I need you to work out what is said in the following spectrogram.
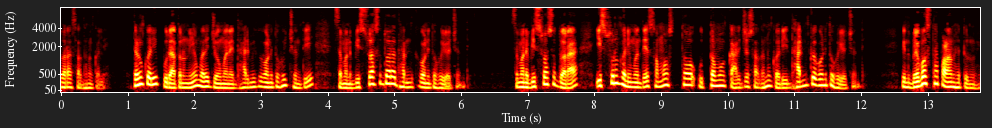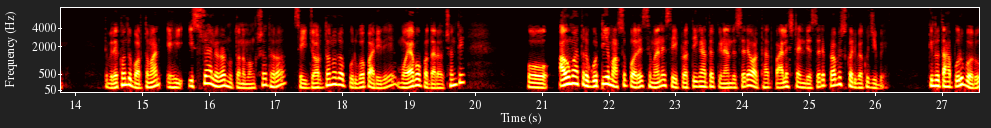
ଦ୍ୱାରା ସାଧନ କଲେ। ତେଣୁକରି ପୁରାତନ ନିୟମରେ ଯେଉଁମାନେ ଧାର୍ମିକ ଗଣିତ ହୋଇଛନ୍ତି ସେମାନେ ବିଶ୍ୱାସ ଦ୍ୱାରା ଧାର୍ମିକ ଗଣିତ ହୋଇଅଛନ୍ତି। ସେମାନେ ବିଶ୍ୱାସ ଦ୍ୱାରା ଈଶ୍ୱରଙ୍କ ନିମନ୍ତେ ସମସ୍ତ ଉତ୍ତମ କାର୍ଯ୍ୟ ସାଧନ କରି ଧାର୍ମିକ ଗଣିତ ହୋଇଅଛନ୍ତି। କିନ୍ତୁ ବ୍ୟବସ୍ଥା ପାଳନ ହେତୁ ନୁହେଁ। ତେବେ ଦେଖନ୍ତୁ ବର୍ତ୍ତମାନ ଏହି ଇସ୍ରାଏଲ୍ର ନୂତନ ବଂଶଧର ସେହି ଜର୍ଦ୍ଦନର ପୂର୍ବ ପାରିରେ ମୟାବ ପଦାରେ ଅଛନ୍ତି ଓ ଆଉ ମାତ୍ର ଗୋଟିଏ ମାସ ପରେ ସେମାନେ ସେହି ପ୍ରତିଜ୍ଞାତ କିଣା ଦେଶରେ ଅର୍ଥାତ୍ ପାଲେଷ୍ଟାଇନ୍ ଦେଶରେ ପ୍ରବେଶ କରିବାକୁ ଯିବେ। କିନ୍ତୁ ତାହା ପୂର୍ବରୁ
